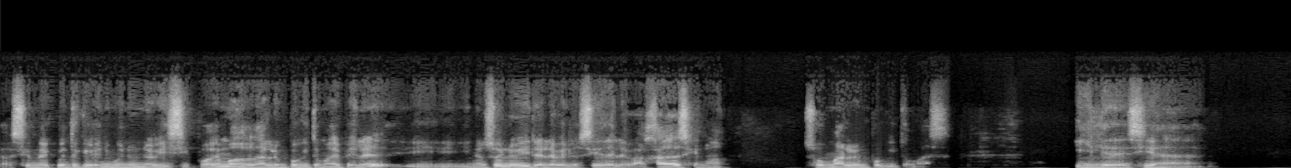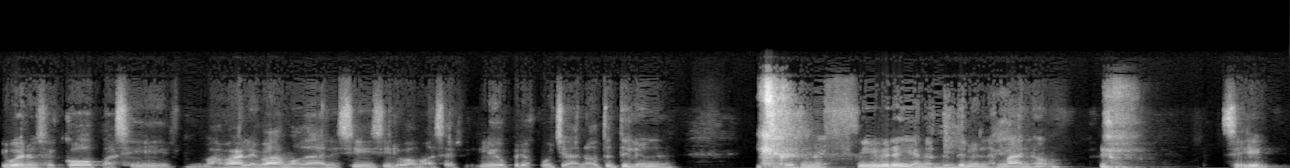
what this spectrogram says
Haciendo de cuenta que venimos en una bici. Podemos darle un poquito más de pelea y, no solo ir a la velocidad de la bajada, sino sumarle un poquito más. Y le decía, y bueno, se copa, sí, más vale, vamos, dale, sí, sí, lo vamos a hacer. le digo, pero escucha, anótatelo en una fibra y anótatelo en la mano, ¿sí?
